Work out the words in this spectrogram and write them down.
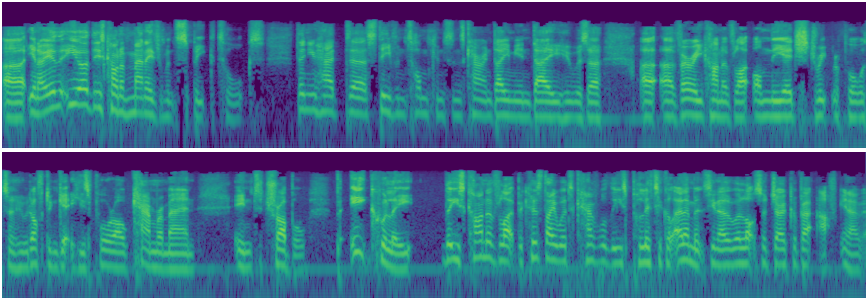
Uh, you know, you had these kind of management speak talks. Then you had uh, Stephen Tompkinson's Karen Damien Day, who was a, a a very kind of like on the edge street reporter who would often get his poor old cameraman into trouble. But equally, these kind of like because they would have all these political elements. You know, there were lots of joke about you know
